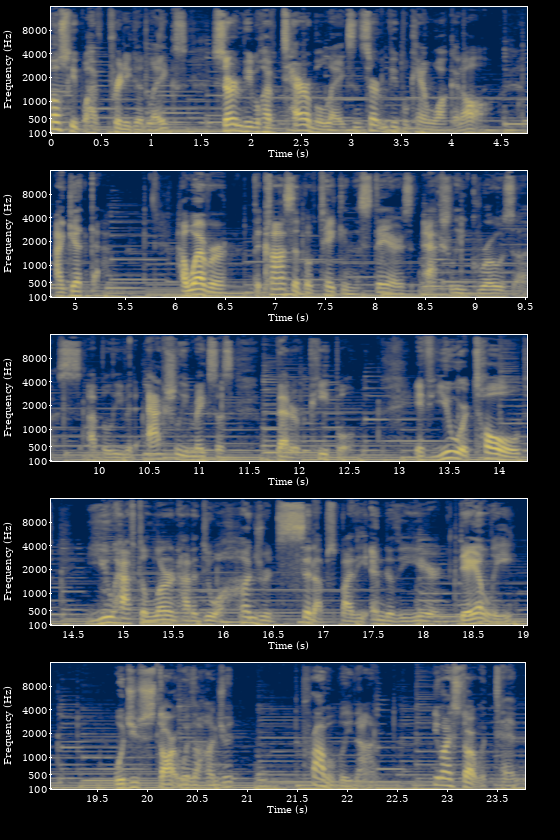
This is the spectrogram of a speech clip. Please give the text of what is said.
Most people have pretty good legs. Certain people have terrible legs, and certain people can't walk at all. I get that. However, the concept of taking the stairs actually grows us. I believe it actually makes us better people. If you were told you have to learn how to do 100 sit ups by the end of the year daily, would you start with 100? Probably not. You might start with 10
